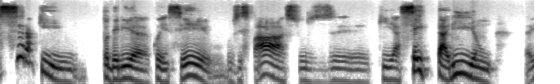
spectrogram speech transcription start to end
será que poderia conhecer os espaços eh, que aceitariam eh,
